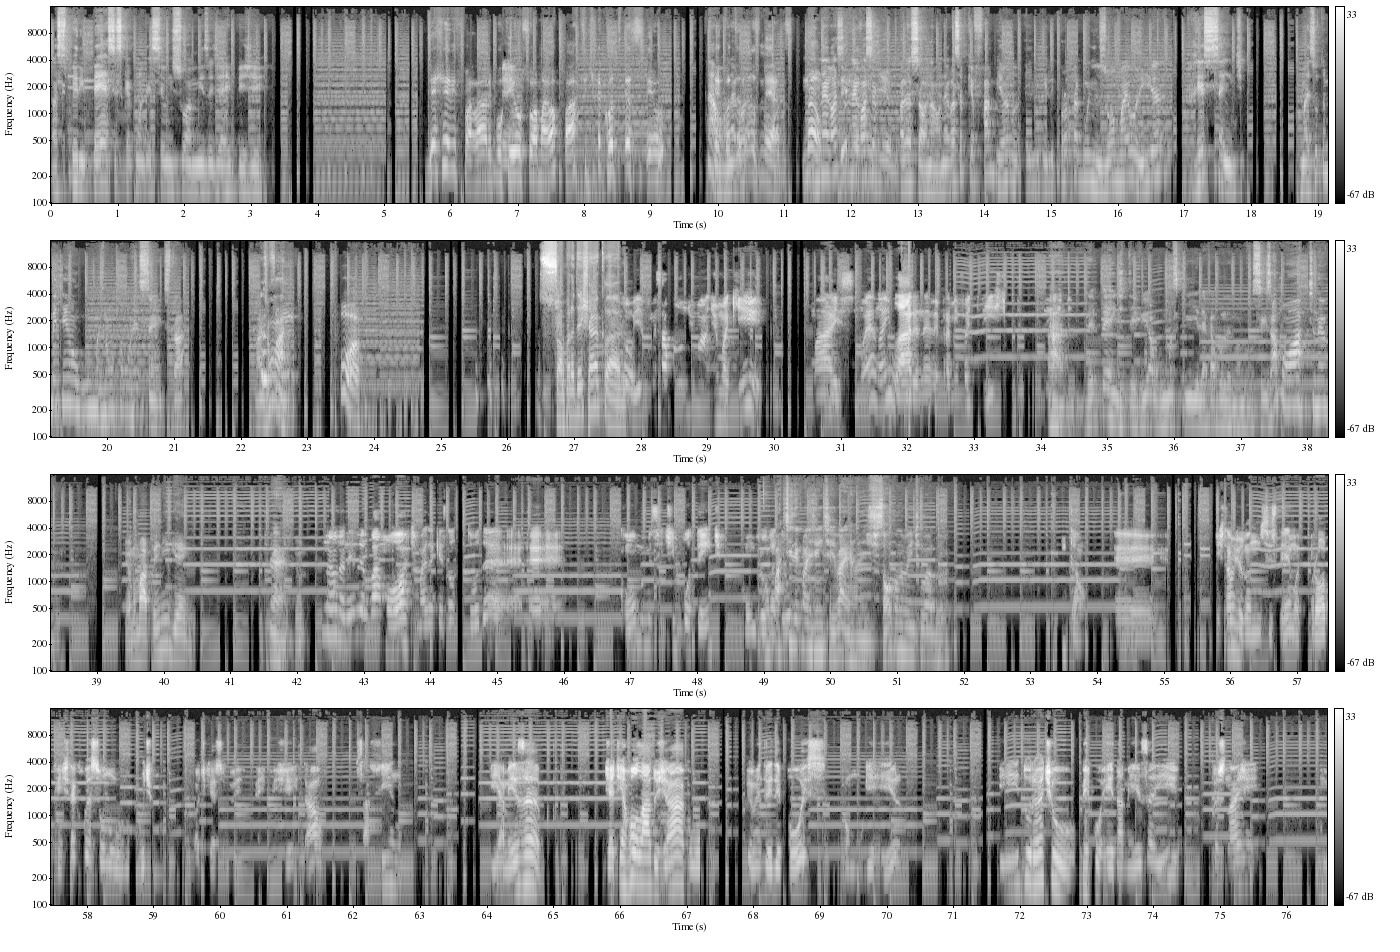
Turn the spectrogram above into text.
das peripécias que aconteceu em sua mesa de RPG? Deixa eles falarem porque É. eu sou a maior parte que aconteceu. Não, o aconteceu negócio, as merdas. Não, o negócio, negócio é, olha só, não, o negócio é porque Fabiano ele, ele protagonizou a maioria recente, mas eu também tenho algumas não tão recentes, tá? Mas vamos lá. Porra, Só pra deixar claro. Eu ia começar falando de uma, de uma aqui, mas não é, não é hilária, né, velho? Pra mim foi triste. Ah, depende. Teve algumas que ele acabou levando vocês à morte, né? eu não matei ninguém. É. Não, não é nem levar à morte, mas a questão toda é, é- é como eu me senti impotente como jogador. Compartilha com a gente aí, vai, Range. Solta no ventilador. Então, é, a gente tava jogando no sistema próprio, a gente até conversou no, no último podcast sobre RPG e tal, Safino. E a mesa Já tinha rolado já, eu entrei depois como guerreiro. E durante o percorrer da mesa aí, o personagem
